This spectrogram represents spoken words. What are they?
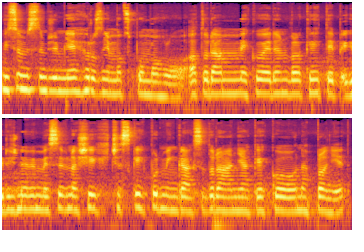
Víš, si myslím, že mě hrozně moc pomohlo a to dám jako jeden velký tip, i když nevím, jestli v našich českých podmínkách se to dá nějak jako naplnit.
